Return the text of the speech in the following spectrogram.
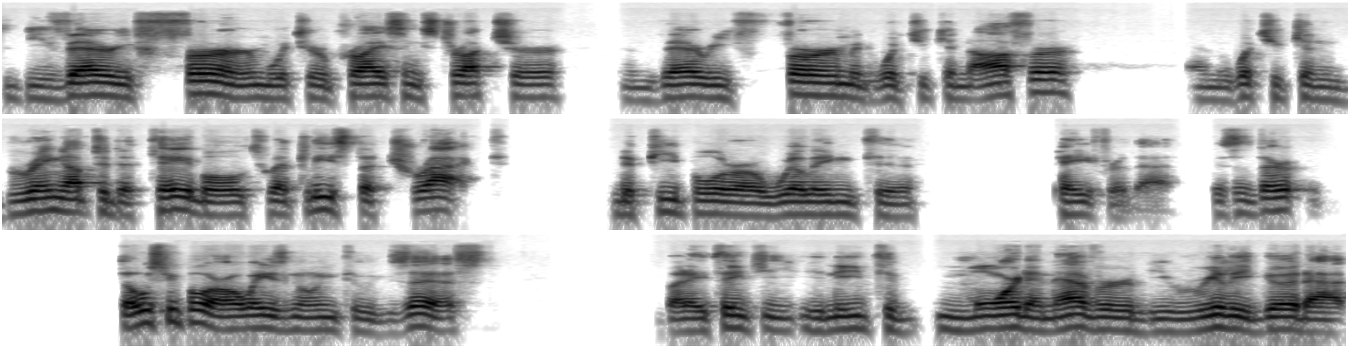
to be very firm with your pricing structure and very firm in what you can offer and what you can bring up to the table to at least attract the people who are willing to pay for that. Because there, those people are always going to exist. But I think you, you need to more than ever be really good at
